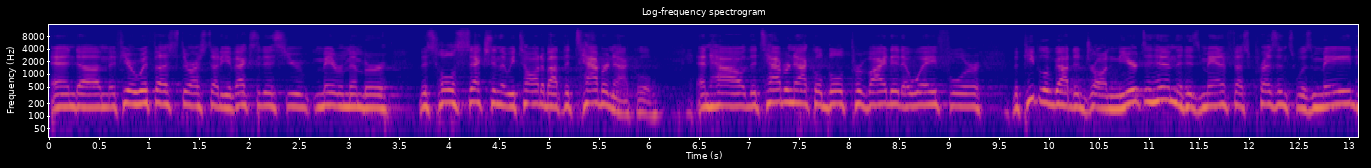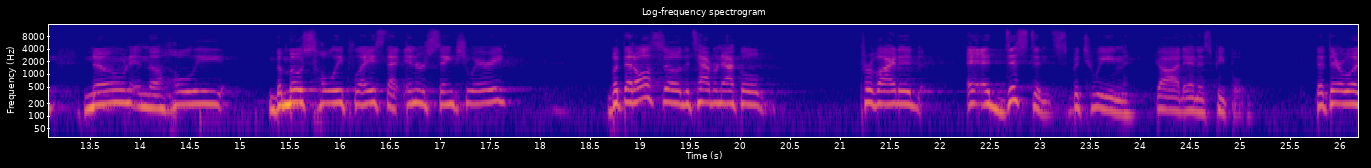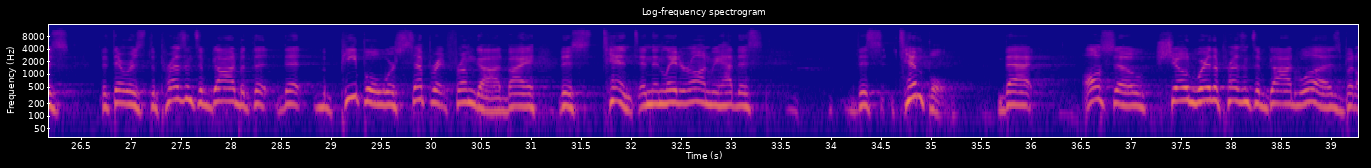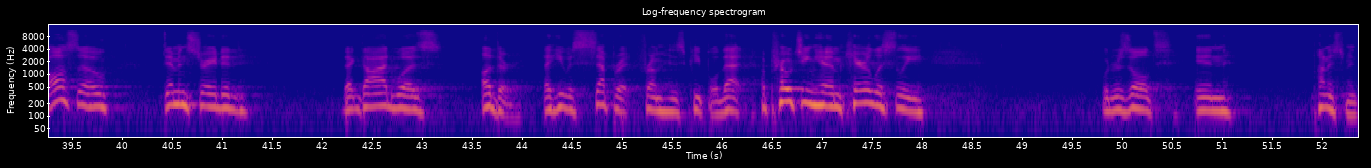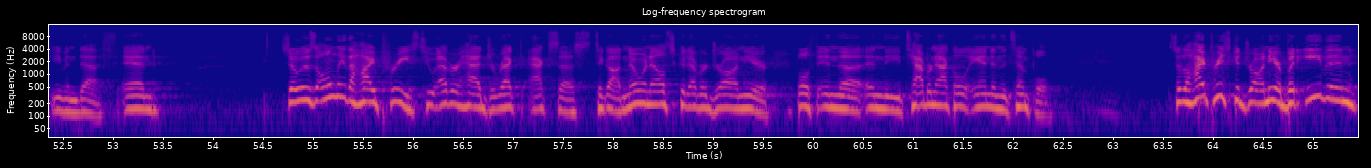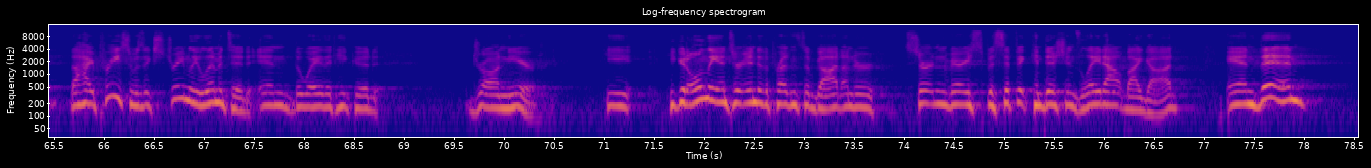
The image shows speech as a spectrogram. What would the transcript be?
And um, if you're with us through our study of Exodus, you may remember this whole section that we taught about the tabernacle and how the tabernacle both provided a way for the people of God to draw near to him, that his manifest presence was made known in the holy, the most holy place, that inner sanctuary, but that also the tabernacle provided a, a distance between God and his people. That there was that there was the presence of God, but that, that the people were separate from God by this tent. And then later on, we had this, this temple that also showed where the presence of God was, but also demonstrated that God was other, that he was separate from his people, that approaching him carelessly would result in punishment, even death. And so it was only the high priest who ever had direct access to God. No one else could ever draw near, both in the, in the tabernacle and in the temple. So the high priest could draw near, but even the high priest was extremely limited in the way that he could draw near. He he could only enter into the presence of God under certain very specific conditions laid out by God. And then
